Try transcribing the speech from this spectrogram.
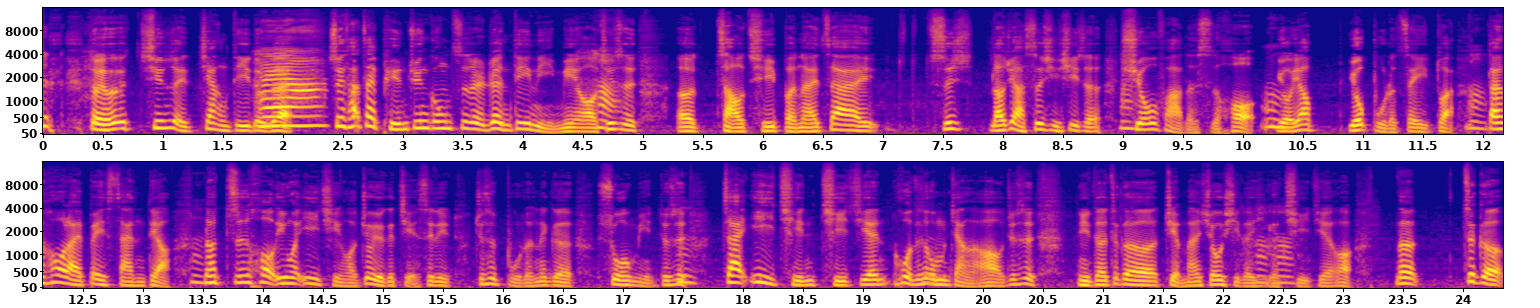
对，薪水降低，对不对？啊、所以他在平均工资的认定里面哦，其实呃，早期本来在施劳基法施行细则修法的时候，嗯、有要。有补了这一段，但后来被删掉。那之后因为疫情哦，就有一个解释令，就是补了那个说明，就是在疫情期间，或者是我们讲的哦，就是你的这个减班休息的一个期间哦，那这个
